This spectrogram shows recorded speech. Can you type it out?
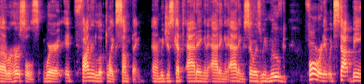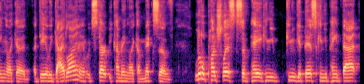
uh, rehearsals where it finally looked like something and we just kept adding and adding and adding. So as we moved forward it would stop being like a, a daily guideline and it would start becoming like a mix of little punch lists of hey can you can you get this? Can you paint that?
